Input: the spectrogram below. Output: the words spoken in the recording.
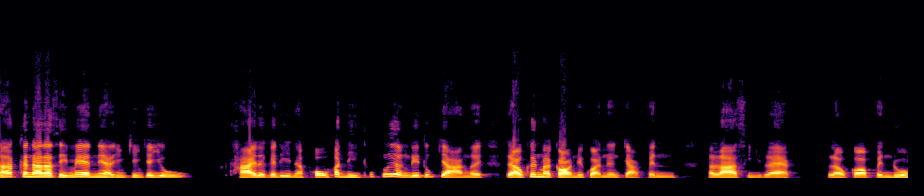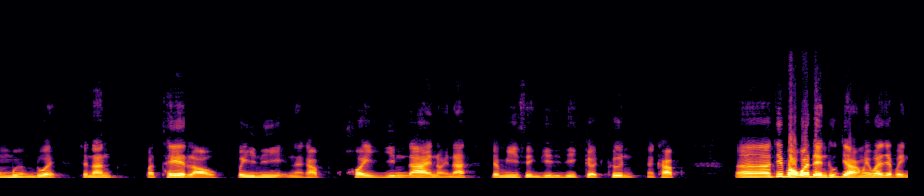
ลัคนาราศีเมษเนี่ยจริงๆจะอยู่ท้ายเลยก็ดีนะ เพราะว่าดีทุกเรื่องดีทุกอย่างเลยแต่เอาขึ้นมาก่อนดีกว่าเนื่องจากเป็นราศีแรก แล้วก็เป็นดวงเมืองด้วย ฉะนั้นประเทศเราปีนี้นะครับ ค่อยยิ้มได้หน่อยนะ จะมีสิ่งที่ดีๆเกิดขึ้นนะครับที่บอกว่าเด่นทุกอย่างไม่ว่าจะเป็น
